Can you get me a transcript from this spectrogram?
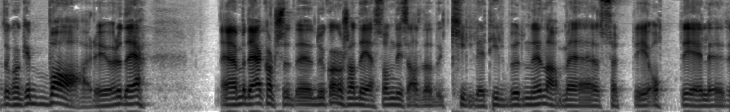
Du kan ikke bare gjøre det. Eh, men kanskje, du kan kanskje ha det som disse killer-tilbudene dine, med 70, 80 eller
